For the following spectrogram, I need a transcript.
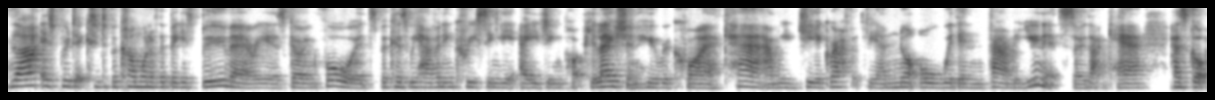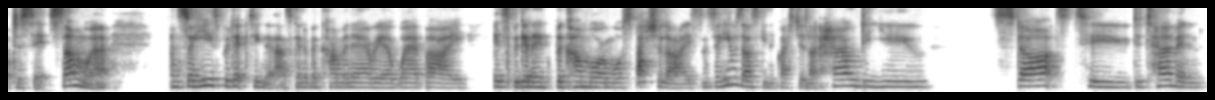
that is predicted to become one of the biggest boom areas going forwards because we have an increasingly aging population who require care, and we geographically are not all within family units. So that care has got to sit somewhere. And so he's predicting that that's going to become an area whereby it's going to become more and more specialized. And so he was asking the question like, how do you start to determine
